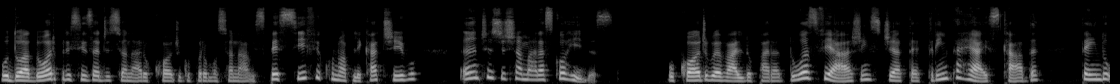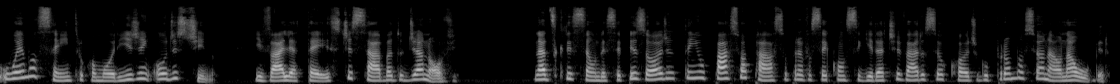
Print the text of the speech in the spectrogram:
O doador precisa adicionar o código promocional específico no aplicativo antes de chamar as corridas. O código é válido para duas viagens de até 30 reais cada, tendo o Hemocentro como origem ou destino, e vale até este sábado, dia 9. Na descrição desse episódio tem o passo a passo para você conseguir ativar o seu código promocional na Uber.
